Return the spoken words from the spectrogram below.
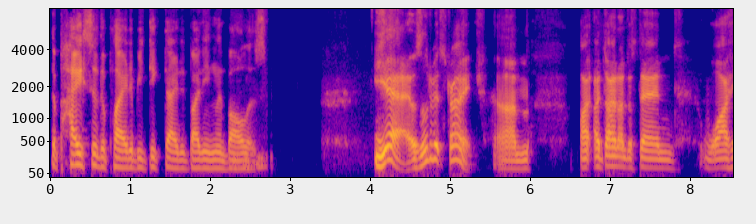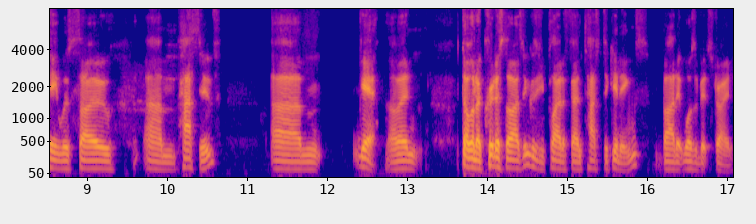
the pace of the play to be dictated by the England bowlers. Yeah, it was a little bit strange. Um, I, I, don't understand why he was so um, passive. Um, yeah, I mean, don't want to criticise him because he played a fantastic innings, but it was a bit strange.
